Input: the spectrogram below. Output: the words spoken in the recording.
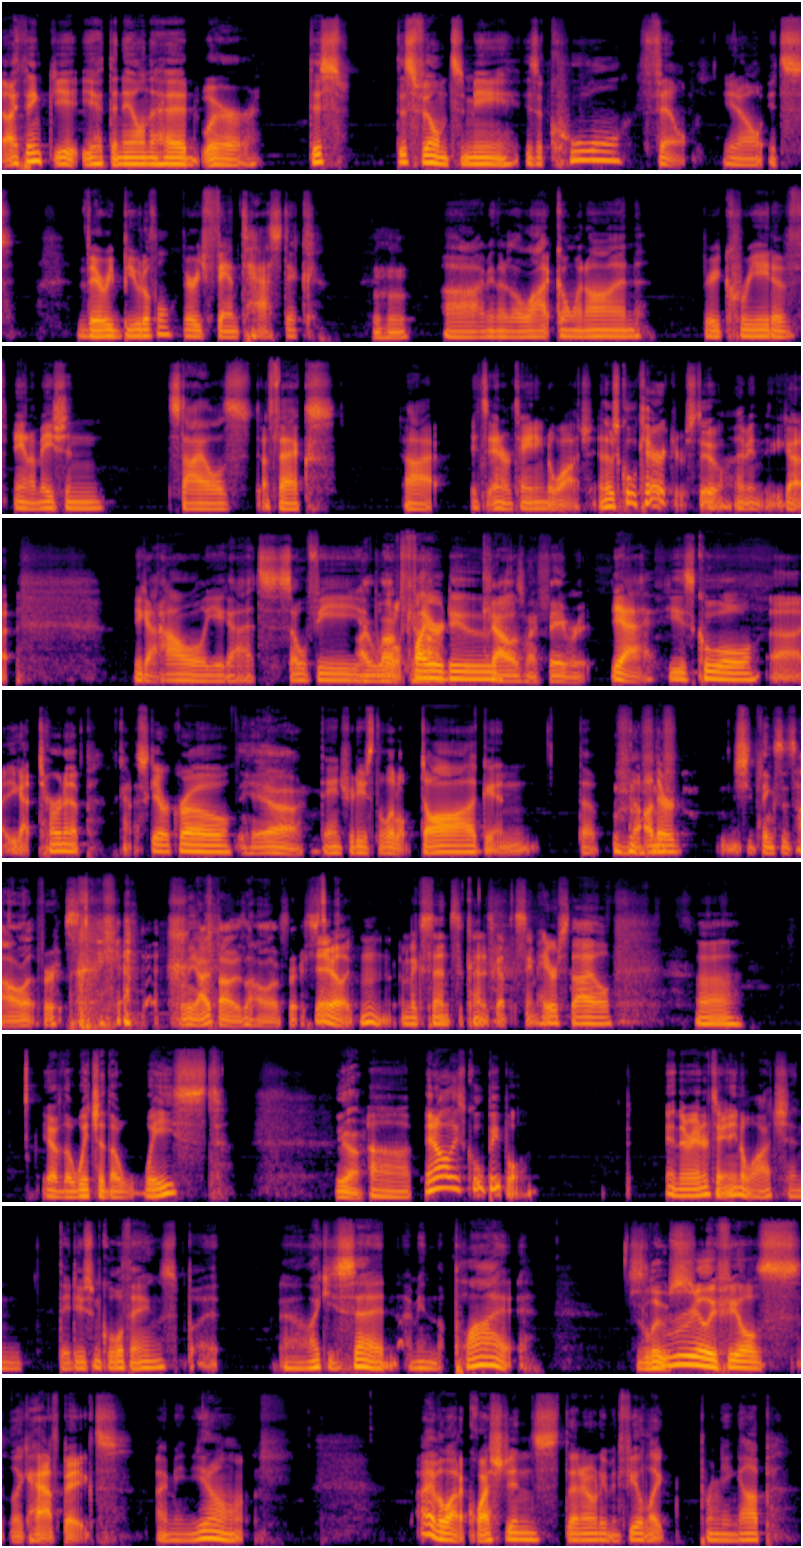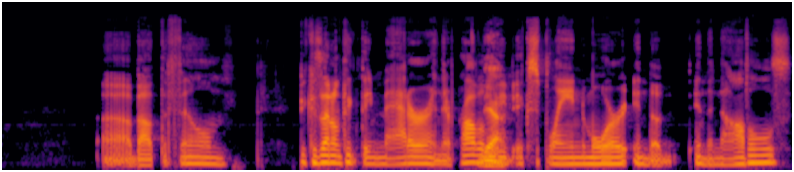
I think you, you hit the nail on the head where this this film to me is a cool film. You know, it's very beautiful, very fantastic. hmm Uh, I mean, there's a lot going on. Very creative animation styles, effects. Uh, it's entertaining to watch, and there's cool characters too. I mean, you got you got Howl, you got Sophie, you I love little fire dude. Cal is my favorite. Yeah, he's cool. Uh, you got Turnip, kind of scarecrow. Yeah. They introduced the little dog and the the other. she thinks it's Howl at first. yeah. I mean, I thought it was Howl at first. Yeah, you're like, hmm, it makes sense. It kind of's got the same hairstyle. Uh, you have the Witch of the Waste, Yeah. uh, and all these cool people, and they're entertaining to watch, and they do some cool things. But uh, like you said, I mean, the plot It's loose. really feels like half baked. I mean, you don't. I have a lot of questions that I don't even feel like bringing up uh, about the film because I don't think they matter, and they're probably Yeah. explained more in the in the novels.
